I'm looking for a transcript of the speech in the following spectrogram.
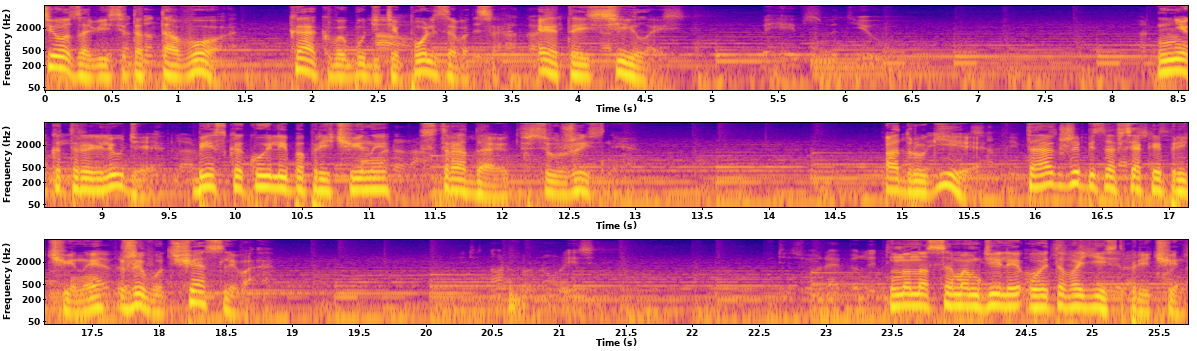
Все зависит от того, как вы будете пользоваться этой силой. Некоторые люди без какой-либо причины страдают всю жизнь. А другие также безо всякой причины живут счастливо. Но на самом деле у этого есть причина.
